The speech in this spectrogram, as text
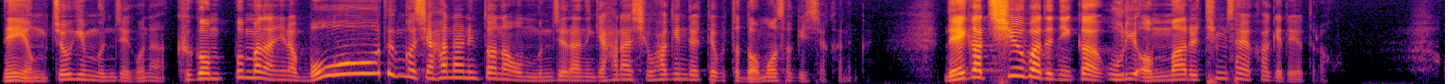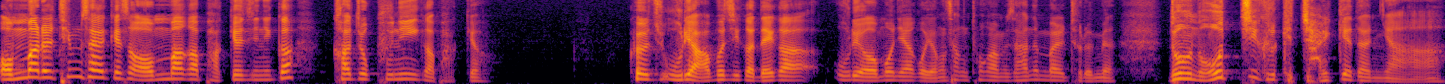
내 영적인 문제구나. 그것뿐만 아니라 모든 것이 하나님 떠나온 문제라는 게 하나씩 확인될 때부터 넘어서기 시작하는 거예요. 내가 치유받으니까 우리 엄마를 팀 사역하게 되더라고. 엄마를 팀 사역해서 엄마가 바뀌어지니까 가족 분위기가 바뀌어. 그래서 우리 아버지가 내가 우리 어머니하고 영상 통하면서 하는 말 들으면 넌 어찌 그렇게 잘 깨닫냐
